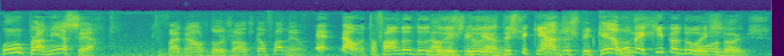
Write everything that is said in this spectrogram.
Um, pra mim, é certo, que vai ganhar os dois jogos, que é o Flamengo. É, não, eu tô falando do- Não, dos, dos pequenos. dos- dos pequenos. Ah, dos pequenos? Uma equipe ou duas? Um ou dois.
